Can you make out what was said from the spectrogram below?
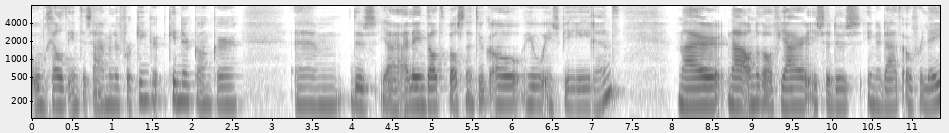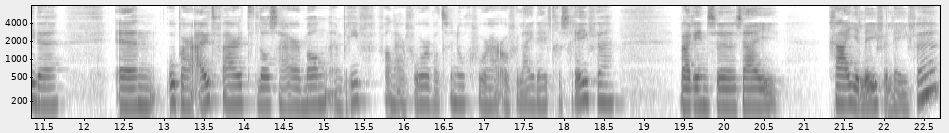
Om geld in te zamelen voor kinder kinderkanker. Um, dus ja, alleen dat was natuurlijk al heel inspirerend. Maar na anderhalf jaar is ze dus inderdaad overleden. En op haar uitvaart las haar man een brief van haar voor, wat ze nog voor haar overlijden heeft geschreven. Waarin ze zei: Ga je leven leven.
